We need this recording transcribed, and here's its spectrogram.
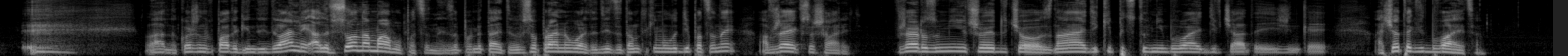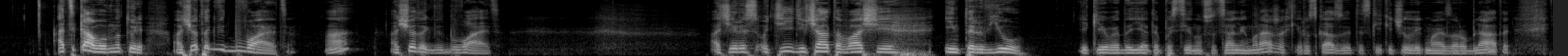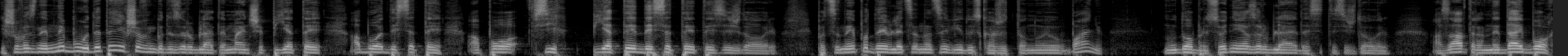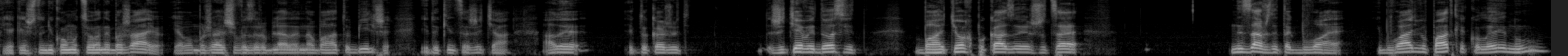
Ладно, кожен випадок індивідуальний, але все на маму, пацани. Запам'ятайте, ви все правильно говорите. Дивіться, там такі молоді пацани, а вже як все шарять. Вже розуміють, що і до чого, знають, які підступні бувають дівчата і жінки. А що так відбувається? А цікаво в натурі, а що так відбувається? А? А що так відбувається? А через оті дівчата ваші інтерв'ю, які ви даєте постійно в соціальних мережах і розказуєте, скільки чоловік має заробляти, і що ви з ним не будете, якщо він буде заробляти менше 5 або 10, а по всіх 50 тисяч доларів. Пацани подивляться на це відео і скажуть, та ну його в баню. Ну добре, сьогодні я заробляю 10 тисяч доларів. А завтра, не дай Бог, я, звісно, нікому цього не бажаю. Я вам бажаю, щоб ви заробляли набагато більше і до кінця життя. Але, як то кажуть, життєвий досвід багатьох показує, що це не завжди так буває. І бувають випадки, коли ну,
